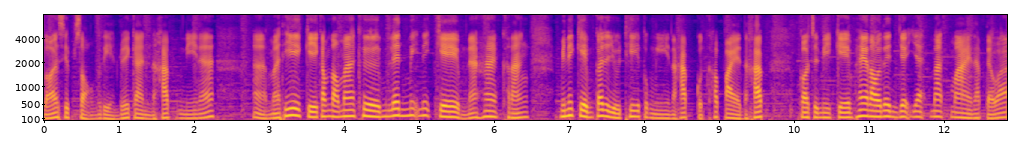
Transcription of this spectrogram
2,412 เหรียญด้วยกันนะครับตรงนี้นะ อ่ามาที่กิจกรรมต่อมาคือเล่นมินิเกมนะ5ครั้งมินิเกมก็จะอยู่ที่ตรงนี้นะครับ กดเข้าไปนะครับ ก็จะมีเกมให้เราเล่นเยอะแยะมากมายนะครับ แต่ว่า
